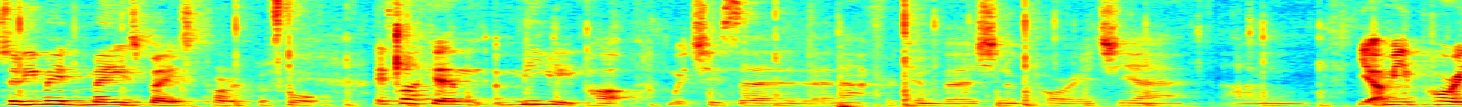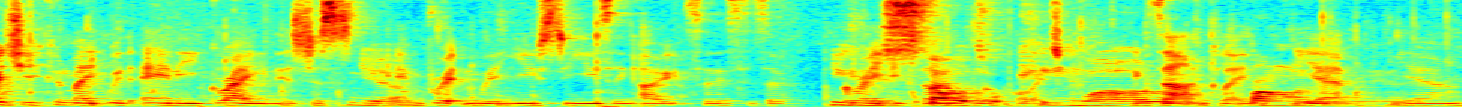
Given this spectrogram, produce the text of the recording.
So have you made maize-based porridge before? It's like a, a mealie pop, which is a, an African version of porridge. Yeah, um, yeah. I mean, porridge you can make with any grain. It's just Yeah. in Britain we're used to using oats, so this is a You great example of porridge. quinoa Exactly. Yeah, or- yeah.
